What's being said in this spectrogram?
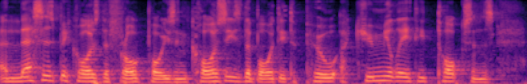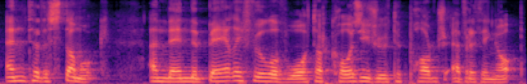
And this is because the frog poison causes the body to pull accumulated toxins into the stomach, and then the belly full of water causes you to purge everything up.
